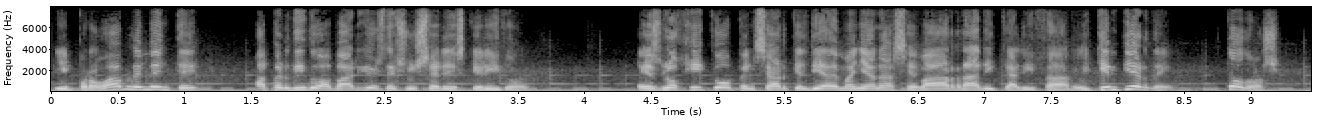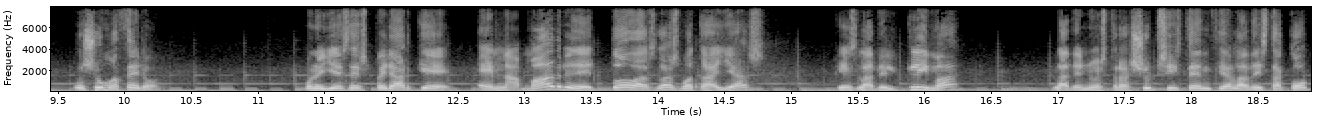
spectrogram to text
y probablemente ha perdido a varios de sus seres queridos. Es lógico pensar que el día de mañana se va a radicalizar. ¿Y quién pierde? Todos. Pues suma cero. Bueno, y es de esperar que en la madre de todas las batallas, que es la del clima, la de nuestra subsistencia, la de esta COP,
